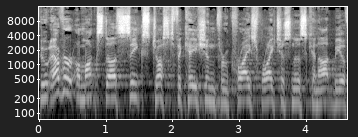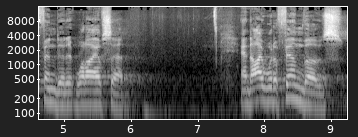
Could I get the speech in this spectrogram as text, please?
Whoever amongst us seeks justification through Christ's righteousness cannot be offended at what I have said. And I would offend those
